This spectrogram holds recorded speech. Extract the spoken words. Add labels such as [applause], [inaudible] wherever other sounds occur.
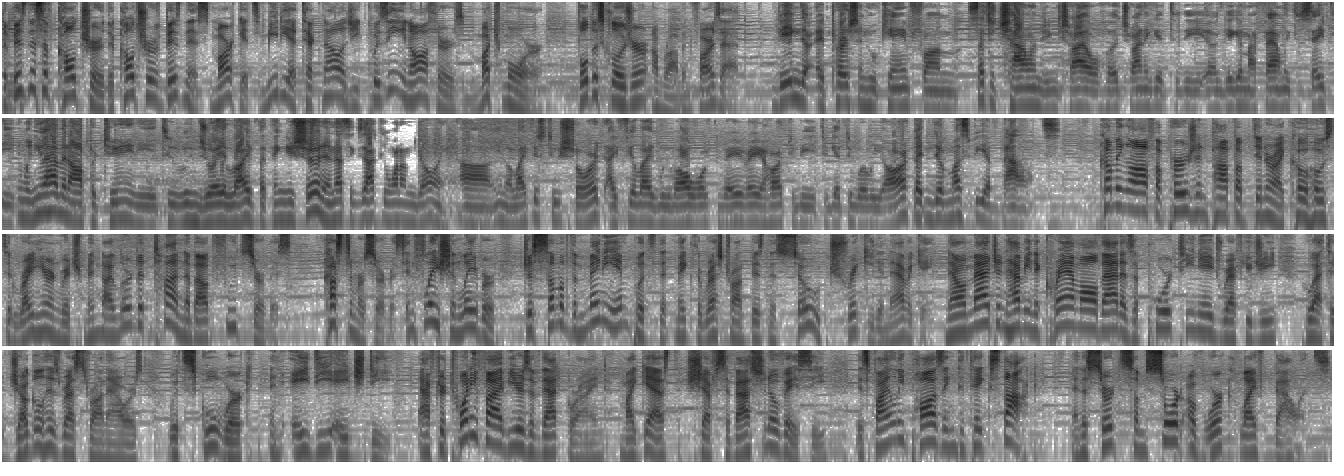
The business of culture, the culture of business, markets, media, technology, cuisine, authors, much more. Full disclosure, I'm Roben Farzad. Being a person who came from such a challenging childhood, trying to get to the uh, get my family to safety, when you have an opportunity to enjoy life, I think you should, and that's exactly what I'm doing. Uh, you know, life is too short. I feel like we've all worked very, very hard to be to get to where we are, but there must be a balance. Coming off a Persian pop up dinner I co hosted right here in Richmond, I learned a ton about food service customer service, inflation, labor, just some of the many inputs that make the restaurant business so tricky to navigate. Now imagine having to cram all that as a poor teenage refugee who had to juggle his restaurant hours with schoolwork and ADHD. After 25 years of that grind, my guest, Chef Sebastian Oveysi, is finally pausing to take stock and assert some sort of work life balance.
